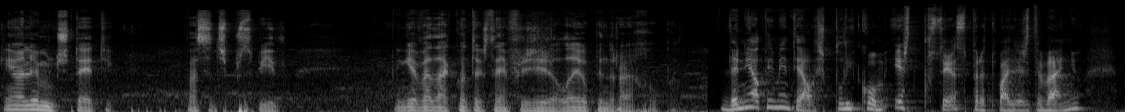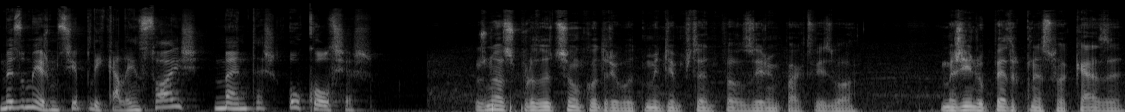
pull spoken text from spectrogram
Quem olha é muito estético, passa despercebido. Ninguém vai dar conta que está a infringir a lei ou pendurar a roupa. Daniel Pimentel explicou-me este processo para toalhas de banho, mas o mesmo se aplica a lençóis, mantas ou colchas. Os nossos produtos são um contributo muito importante para reduzir o impacto visual. Imagina o Pedro que na sua casa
